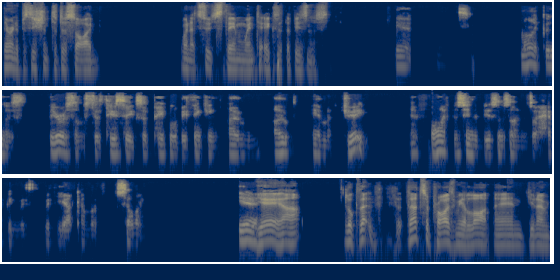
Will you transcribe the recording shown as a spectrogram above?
they're in a position to decide when it suits them when to exit the business. Yeah, my goodness, there are some statistics that people will be thinking, oh, OMG, five percent of business owners are happy with with the outcome of selling. Yeah, yeah. Look, that that surprised me a lot, and you know,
